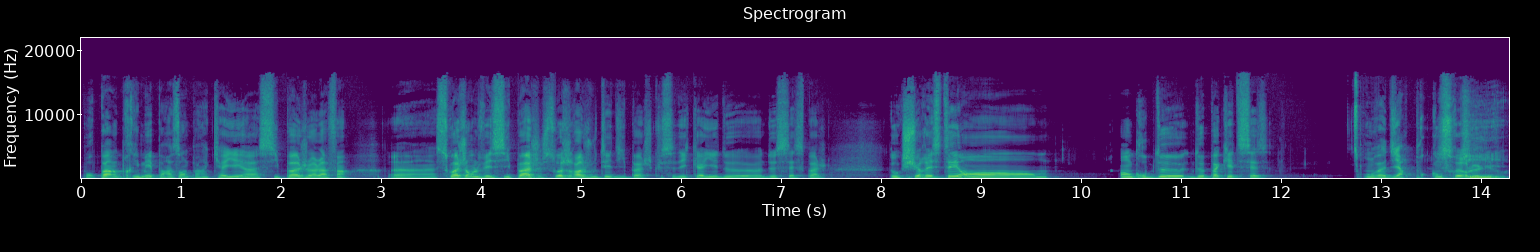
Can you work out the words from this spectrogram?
pour pas imprimer par exemple un cahier à 6 pages à la fin. Euh, soit j'enlevais 6 pages, soit je rajoutais 10 pages, que c'est des cahiers de, de, 16 pages. Donc je suis resté en, en groupe de, de paquets de 16, on va dire, pour construire qui, le livre.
